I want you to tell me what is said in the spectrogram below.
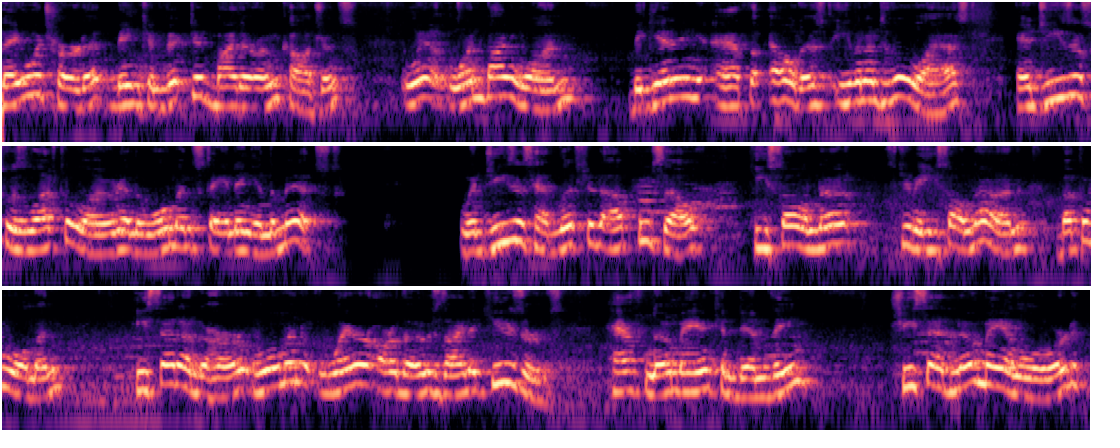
they which heard it, being convicted by their own conscience, went one by one, beginning at the eldest even unto the last, and Jesus was left alone, and the woman standing in the midst. When Jesus had lifted up himself, he saw none, excuse me, he saw none but the woman. He said unto her, Woman, where are those thine accusers? Hath no man condemned thee? She said, No man, Lord.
